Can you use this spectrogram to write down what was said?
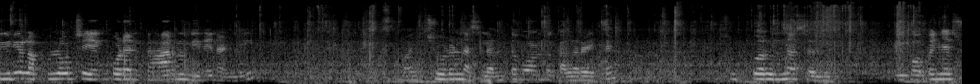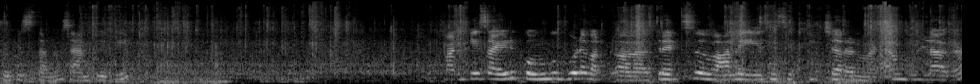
వీడియోలు అప్లోడ్ చేయకపోవడానికి కారణం ఇదేనండి. మంచి చూడండి అసలు ఎంత బాగుందో కలర్ అయితే. సూపర్ ఉంది అసలు. మీకు ఓపెన్ చేసి చూపిస్తాను శాంపుల్కి. మనకి సైడ్ కొంగు కూడా థ్రెడ్స్ వాళ్ళే వేసి ఇచ్చారనమాట ముళ్ళలాగా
